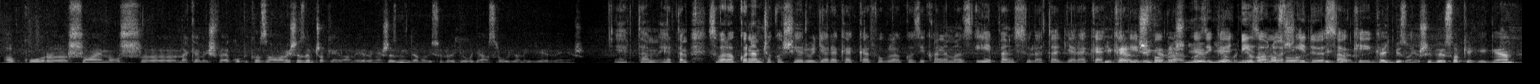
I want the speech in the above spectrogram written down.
akkor sajnos nekem is felkopik az állam, és ez nem csak én rám érvényes, ez minden újszülött gyógyászra ugyanígy érvényes. Értem, értem. Szóval akkor nem csak a sérült gyerekekkel foglalkozik, hanem az éppen született gyerekekkel igen, is igen, foglalkozik nyilv, egy bizonyos a, időszakig. Igen, egy bizonyos időszakig, igen.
